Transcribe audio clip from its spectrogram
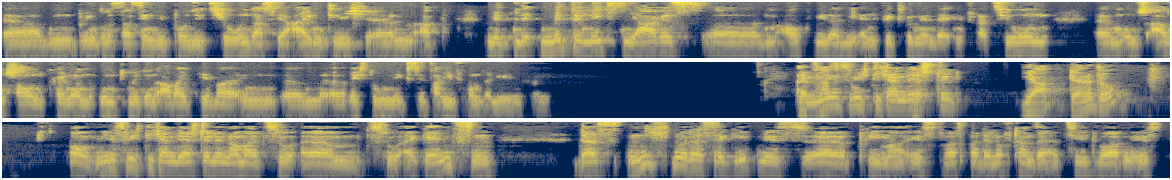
ähm, bringt uns das in die Position, dass wir eigentlich ähm, ab Mitte nächsten Jahres ähm, auch wieder die Entwicklungen der Inflation ähm, uns anschauen können und mit den Arbeitgebern in ähm, Richtung nächste Tarifrunde gehen können. Äh, mir ist wichtig an der Stelle. Ja, gerne, Joe. Oh, mir ist wichtig an der Stelle nochmal zu, ähm, zu ergänzen, dass nicht nur das Ergebnis äh, prima ist, was bei der Lufthansa erzielt worden ist,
